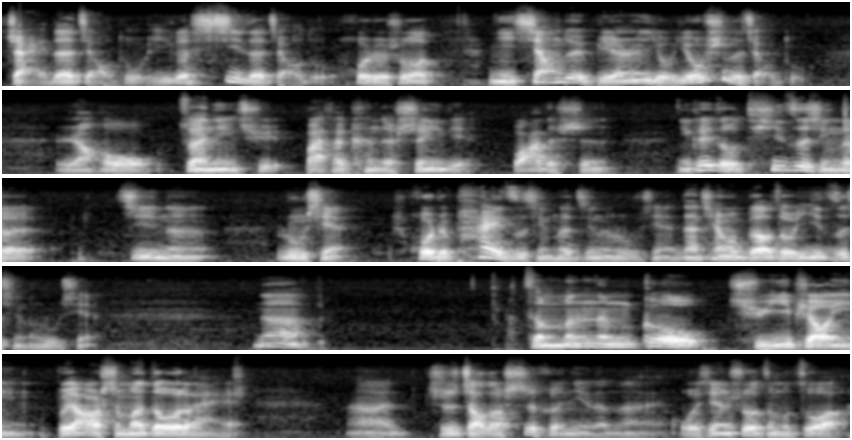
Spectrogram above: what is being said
窄的角度、一个细的角度，或者说你相对别人有优势的角度，然后钻进去，把它啃得深一点，挖得深。你可以走 T 字形的技能路线，或者派字形的技能路线，但千万不要走一字形的路线。那。怎么能够取一瓢饮，不要什么都来啊？只找到适合你的呢？我先说怎么做。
